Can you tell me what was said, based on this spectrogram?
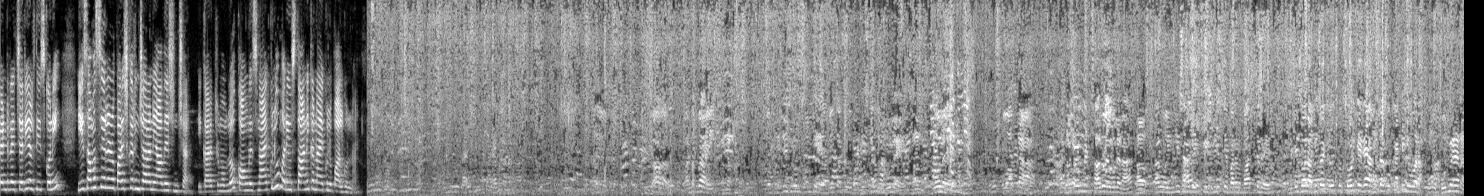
వెంటనే చర్యలు తీసుకొని ఈ సమస్యలను పరిష్కరించాలని ఆదేశించారు ఈ కార్యక్రమంలో కాంగ్రెస్ నాయకులు మరియు స్థానిక నాయకులు పాల్గొన్నారు वाजिब भाई जो ब्रिटिश रूल बोल के अभी तक जो ब्रिटिश का जो रूल है रूल है वो अपना गवर्नमेंट चालू है बोले ना सर वो इंग्लिश आज की इंग्लिश के बारे में बात करे ब्रिटिश वाला अभी तक तो छोड़ के गए अभी तक वो कंटिन्यू हो रहा वो खून में है ना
